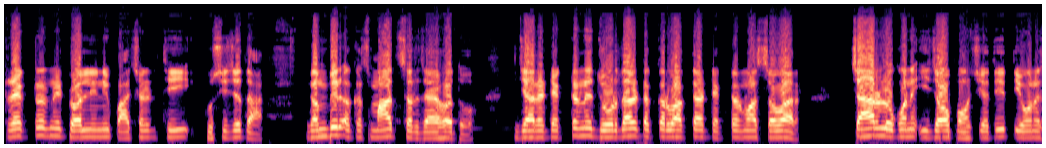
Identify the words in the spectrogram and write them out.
ટ્રેક્ટરની ટ્રોલીની પાછળથી ઘૂસી જતા ગંભીર અકસ્માત સર્જાયો હતો. જ્યારે ટ્રેક્ટરને જોરદાર ટક્કર વાગતા ટ્રેક્ટરમાં સવાર ચાર લોકોને ઈજાઓ પહોંચી હતી. તેઓને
